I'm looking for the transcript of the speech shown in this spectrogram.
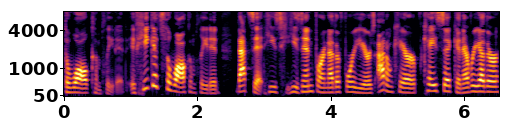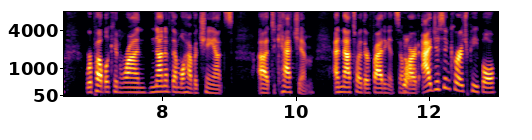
the wall completed. If he gets the wall completed, that's it. He's he's in for another four years. I don't care. Kasich and every other Republican run, none of them will have a chance uh, to catch him, and that's why they're fighting it so hard. I just encourage people.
